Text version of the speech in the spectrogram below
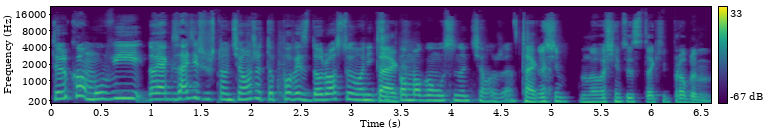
tylko mówi, no jak zajdziesz już tą ciążę, to powiedz dorosłym, oni tak. ci pomogą usunąć ciążę. Tak. Właśnie, no właśnie to jest taki problem,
